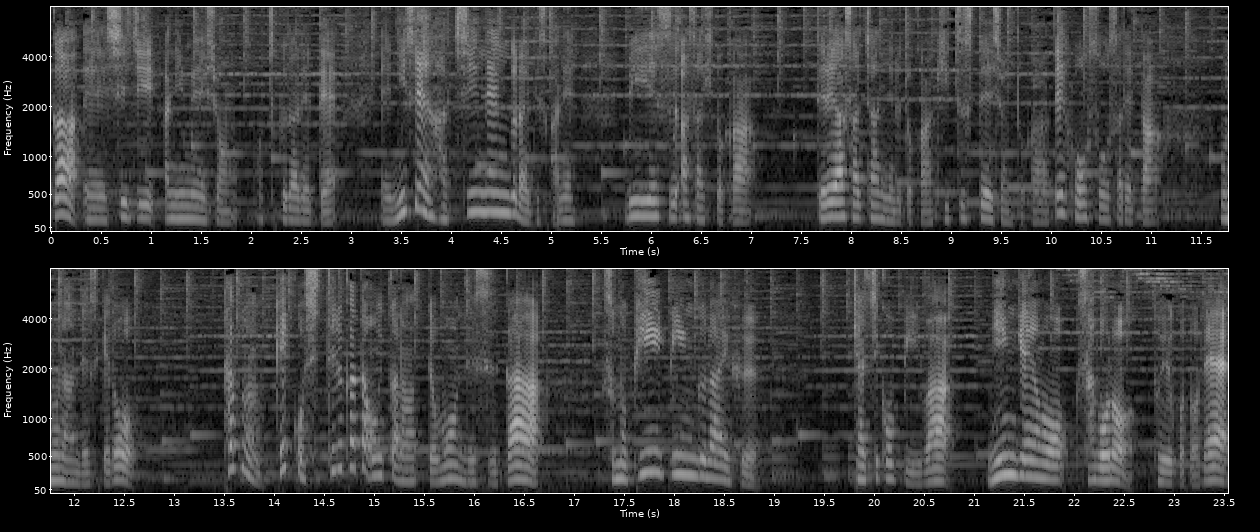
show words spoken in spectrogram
が、えー、CG アニメーションを作られて、えー、2008年ぐらいですかね BS 朝日とかテレ朝チャンネルとかキッズステーションとかで放送されたものなんですけど多分結構知ってる方多いかなって思うんですがそのピーピングライフキャッチコピーは人間をサボろうということで、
